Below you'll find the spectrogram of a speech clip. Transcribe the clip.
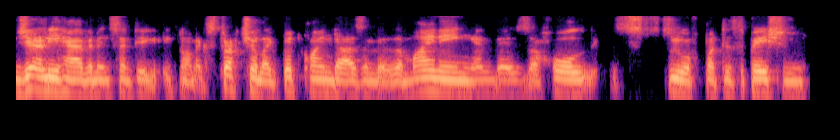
generally have an incentive economic structure like Bitcoin does, and there's a mining and there's a whole slew of participation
